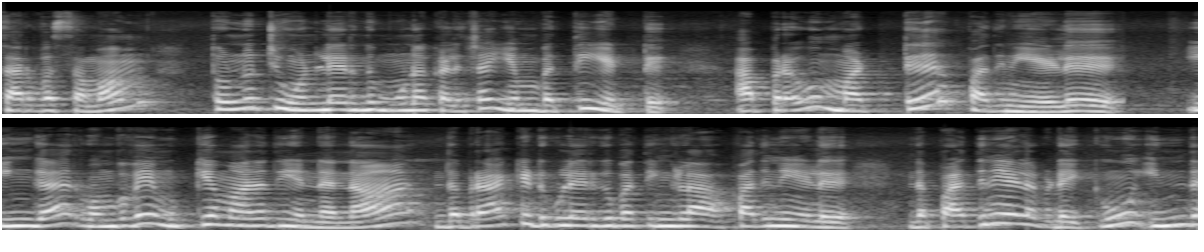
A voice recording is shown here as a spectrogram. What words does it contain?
சர்வசமம். தொண்ணூற்றி ஒன்றுலேருந்து மூணை கழிச்சா எண்பத்தி எட்டு. அப்புறவு மட்டு பதினேழு. இங்கே ரொம்பவே முக்கியமானது என்னன்னா இந்த ப்ராக்கெட்டுக்குள்ளே இருக்குது பார்த்தீங்களா பதினேழு. இந்த பதினேழு விடைக்கும் இந்த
